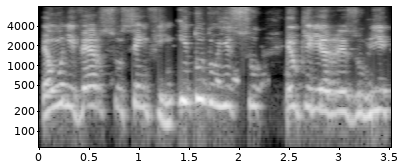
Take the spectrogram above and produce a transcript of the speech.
É um universo sem fim. E tudo isso eu queria resumir,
